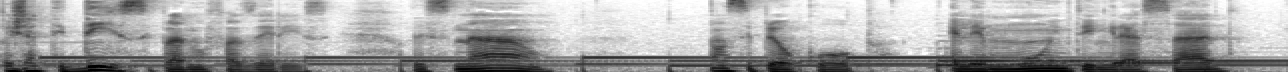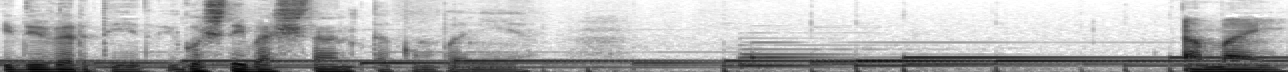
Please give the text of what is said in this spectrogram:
Eu já te disse para não fazer isso. Eu disse: Não, não se preocupa. Ele é muito engraçado e divertido e gostei bastante da companhia. A mãe,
